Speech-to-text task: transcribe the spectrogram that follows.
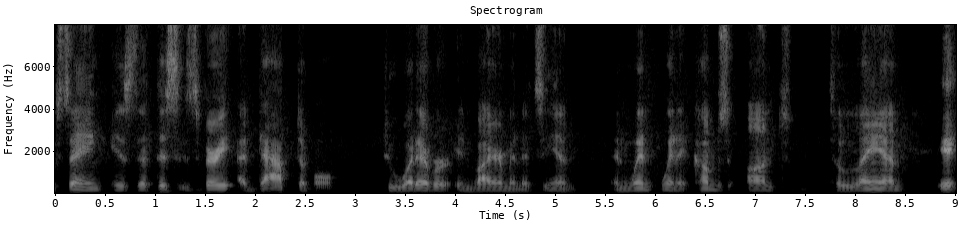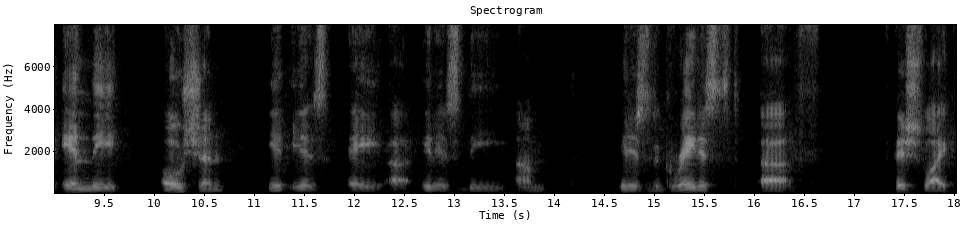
saying is that this is very adaptable to whatever environment it's in. And when, when it comes on to land it, in the ocean, it is a, uh, it is the, um, it is the greatest uh, fish-like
